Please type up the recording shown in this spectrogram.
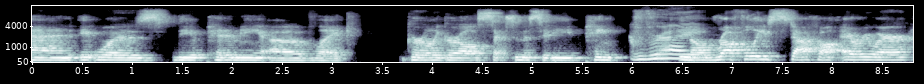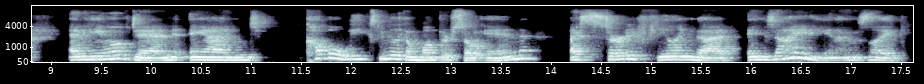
And it was the epitome of like girly girl sex in the city pink right. you know, ruffly stuff all everywhere. And he moved in, and a couple weeks, maybe like a month or so in, I started feeling that anxiety. And I was like,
